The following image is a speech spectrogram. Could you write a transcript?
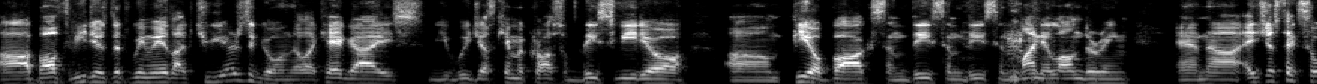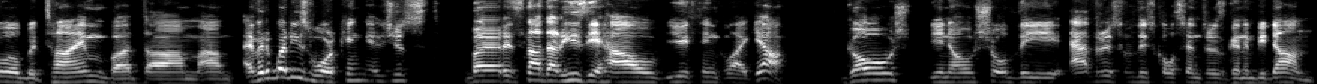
uh, about videos that we made like two years ago, and they're like, "Hey guys, we just came across of this video, um, PO box, and this and this, and money laundering." and uh, it just takes a little bit time but um, um, everybody's working. It's just but it's not that easy how you think like yeah go you know show the address of this call center is going to be done.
